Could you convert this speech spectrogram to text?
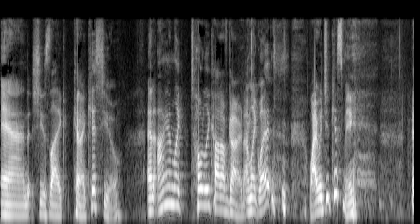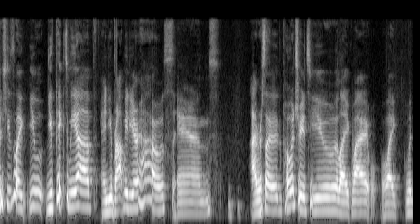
and she's like, Can I kiss you? And I am like totally caught off guard. I'm like, What? Why would you kiss me? and she's like, You you picked me up and you brought me to your house and I recited poetry to you. Like, why? Like, what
